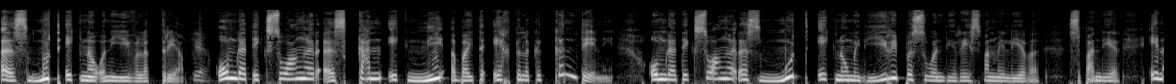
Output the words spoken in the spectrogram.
is moet ek nou in die huwelik tree yeah. Ja. omdat ek swanger is kan ek nie 'n buiteegtelike kind hê nie omdat ek swanger is moet ek nou met hierdie persoon die res van my lewe spandeer en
